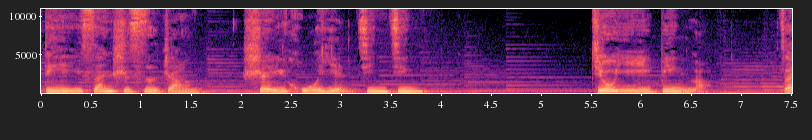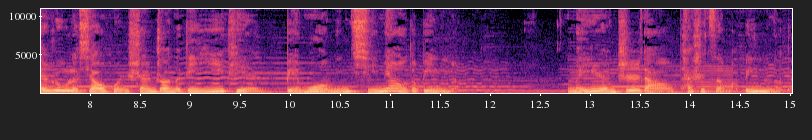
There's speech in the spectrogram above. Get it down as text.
第三十四章：谁火眼金睛？九姨病了，在入了销魂山庄的第一天，便莫名其妙的病了。没人知道她是怎么病了的，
